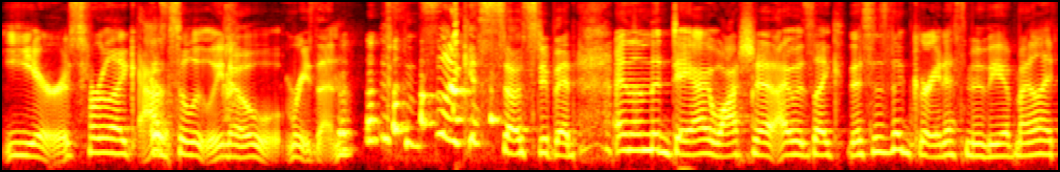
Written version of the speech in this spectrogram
years for like absolutely no reason. it's like so stupid. And then the day I watched it, I was like, this is the greatest movie of my life.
